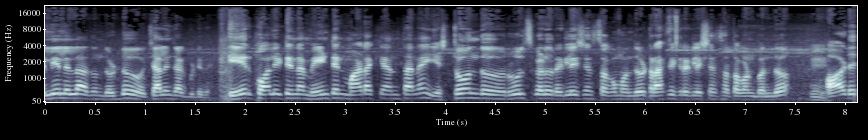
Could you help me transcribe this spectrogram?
ಡೆಲ್ಲಿಯಲ್ಲೆಲ್ಲ ಅದೊಂದು ದೊಡ್ಡ ಚಾಲೆಂಜ್ ಆಗ್ಬಿಟ್ಟಿದೆ. ಏರ್ ಕ್ವಾಲಿಟಿನ ಮೇಂಟೈನ್ ಮಾಡಕ್ಕೆ ಅಂತಾನೆ ಎಷ್ಟೊಂದು ರೂಲ್ಸ್ಗಳು ರೆಗ್ಯುಲೇಷನ್ಸ್ ತಗೊಂಡ್ಬಂದು ಟ್ರಾಫಿಕ್ ರೆಗ್ಯುಲೇಷನ್ಸ್ ತಗೊಂಡ್ಬಂದು ಆಡ್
